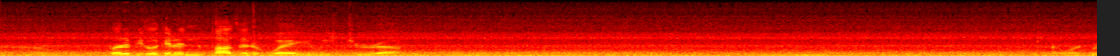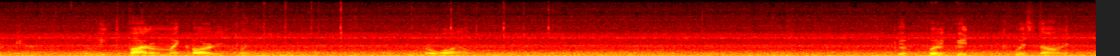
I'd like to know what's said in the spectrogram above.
um, but if you look at it in a positive way at least you're uh, work with least the bottom of my car is clean for a while. Put a good twist on it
